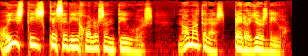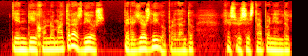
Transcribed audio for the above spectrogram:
oísteis que se dijo a los antiguos, no matarás, pero yo os digo. ¿Quién dijo no matarás? Dios. Pero yo os digo, por tanto, Jesús se está poniendo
